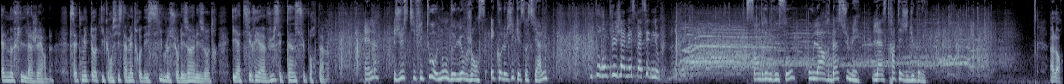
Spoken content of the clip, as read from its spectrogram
elle me file la gerbe. Cette méthode qui consiste à mettre des cibles sur les uns et les autres et à tirer à vue, c'est insupportable. Elle justifie tout au nom de l'urgence écologique et sociale. Ils pourront plus jamais se passer de nous. Sandrine Rousseau ou l'art d'assumer la stratégie du bruit. Alors,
